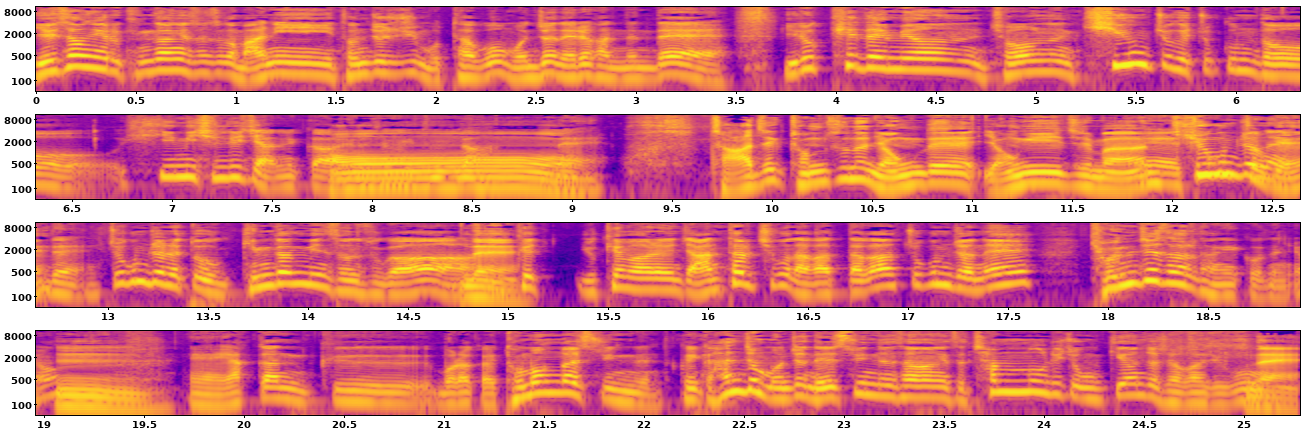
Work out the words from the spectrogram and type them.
예상외로 김광현 선수가 많이 던져주지 못하고 먼저 내려갔는데 이렇게 되면 저는 키움 쪽에 조금 더 힘이 실리지 않을까 이런 생각이 듭니다. 오. 네. 자, 아직 점수는 0대 0이지만 네, 키움 조금 쪽에 전에 네, 조금 전에 또 김강민 선수가 네. 6회, 6회 말에 이제 안타를 치고 나갔다가 조금 전에 견제사를 당했거든요. 음. 예, 약간 그 뭐랄까요 도망갈 수 있는 그러니까 한 점 먼저 낼 수 있는 상황에서 찬물이 조금 끼얹어져 가지고 네.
